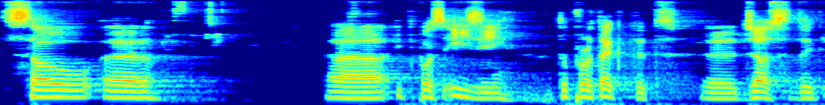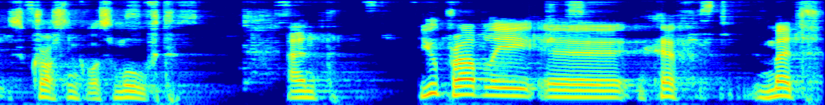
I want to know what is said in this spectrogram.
So it was easy to protect it, just the crossing was moved. And you probably have met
